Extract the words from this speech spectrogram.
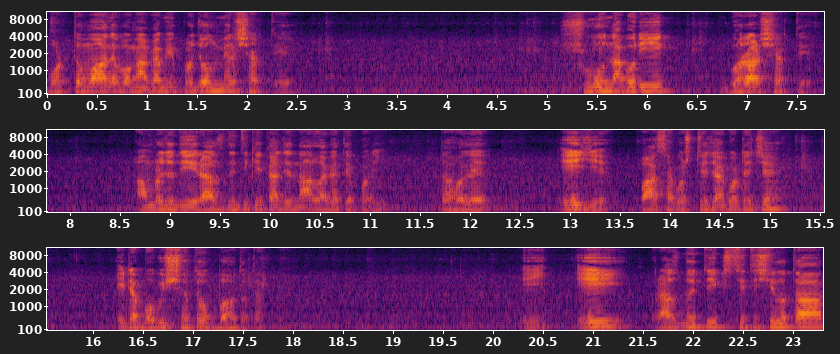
বর্তমান এবং আগামী প্রজন্মের স্বার্থে সুনাগরিক গড়ার স্বার্থে আমরা যদি এই রাজনীতিকে কাজে না লাগাতে পারি, তাহলে এই যে পাঁচ আগস্টে যা ঘটেছে, এটা ভবিষ্যতে অব্যাহত থাকবে। এই এই রাজনৈতিক স্থিতিশীলতার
